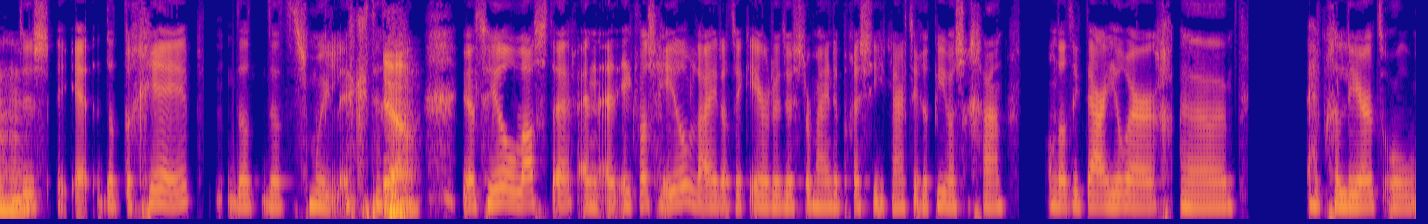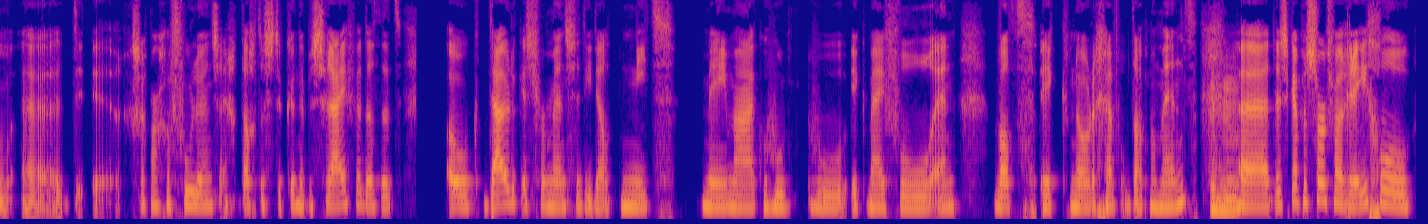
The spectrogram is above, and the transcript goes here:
Mhm. Dus eh, dat begrip, dat, dat is moeilijk. Ja. dat is heel lastig. En eh, ik was heel blij dat ik eerder dus door mijn depressie naar therapie was gegaan. Omdat ik daar heel erg uh, heb geleerd om uh, zeg maar gevoelens en gedachten te kunnen beschrijven. Dat het ook duidelijk is voor mensen die dat niet meemaken hoe, hoe ik mij voel en wat ik nodig heb op dat moment. Mhm. dus ik heb een soort van regel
